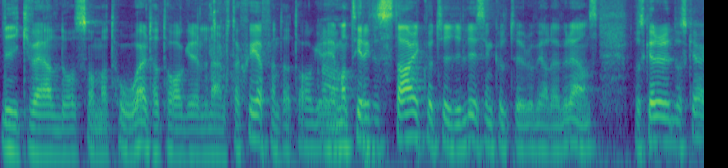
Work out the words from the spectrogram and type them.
Likväl då som att HR tar tag i det eller närmsta chefen tar tag i det. Ja. Är man tillräckligt stark och tydlig i sin kultur och vi alla är överens då ska, det, då ska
